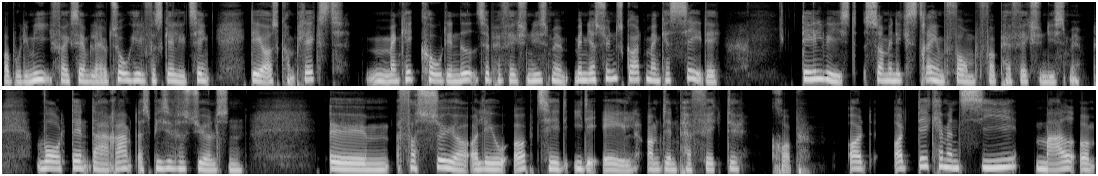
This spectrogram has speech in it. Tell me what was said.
og bulimi for eksempel er jo to helt forskellige ting. Det er også komplekst. Man kan ikke koge det ned til perfektionisme, men jeg synes godt, man kan se det delvist som en ekstrem form for perfektionisme, hvor den, der er ramt af spiseforstyrrelsen, øh, forsøger at leve op til et ideal om den perfekte krop. Og, og det kan man sige meget om.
